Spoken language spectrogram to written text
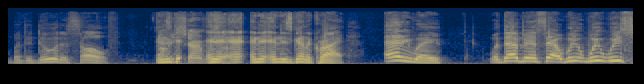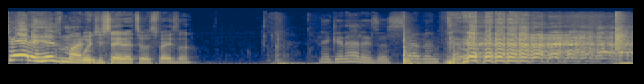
But the dude is soft. Oh, and, Oh, he's, he's ge- trying for and, and, and, and he's gonna cry. Anyway, with that being said, we we, we shared his money. Would you say that to his face though? Nigga, that is a seven.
